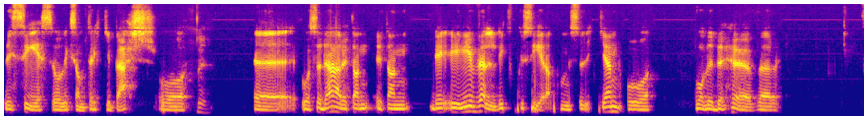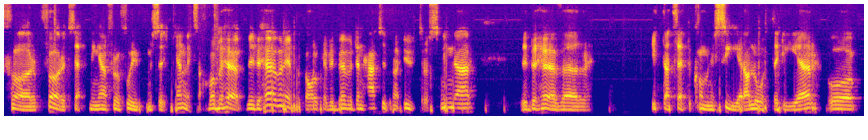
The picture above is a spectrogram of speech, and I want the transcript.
vi ses och liksom dricker bärs och, mm. eh, och sådär, utan, utan det är väldigt fokuserat på musiken och vad vi behöver för förutsättningar för att få ut musiken. Liksom. Vad behöver, vi behöver en replikal, vi behöver den här typen av utrustning där. Vi behöver hitta ett sätt att kommunicera låtidéer. Och,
